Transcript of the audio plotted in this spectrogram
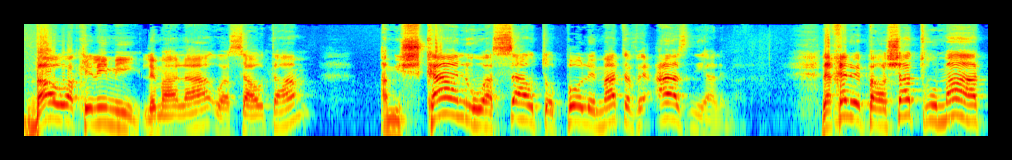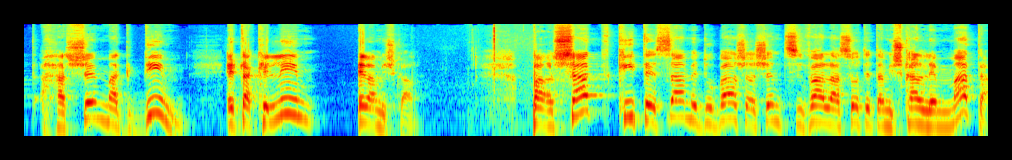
באו הכלים מלמעלה, הוא עשה אותם המשכן הוא עשה אותו פה למטה ואז נהיה למעלה. לכן בפרשת תרומת השם מקדים את הכלים אל המשכן. פרשת כי תשא מדובר שהשם ציווה לעשות את המשכן למטה.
